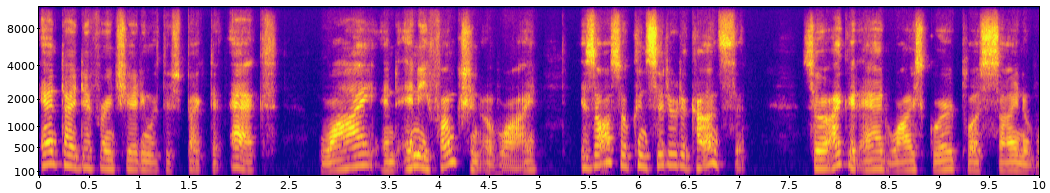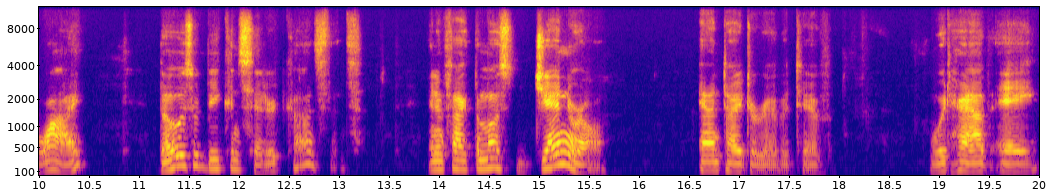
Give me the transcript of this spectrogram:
anti-differentiating with respect to x, y and any function of y is also considered a constant. So I could add y squared plus sine of y. Those would be considered constants. And in fact, the most general antiderivative would have a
